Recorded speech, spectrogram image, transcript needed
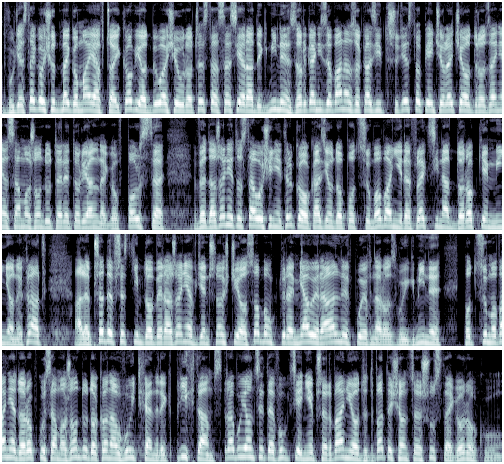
27 maja w Czajkowie odbyła się uroczysta sesja Rady Gminy zorganizowana z okazji 35-lecia odrodzenia samorządu terytorialnego w Polsce. Wydarzenie to stało się nie tylko okazją do podsumowań i refleksji nad dorobkiem minionych lat, ale przede wszystkim do wyrażania wdzięczności osobom, które miały realny wpływ na rozwój gminy. Podsumowania dorobku samorządu dokonał wójt Henryk Plichta, sprawujący tę funkcję nieprzerwanie od 2006 roku.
